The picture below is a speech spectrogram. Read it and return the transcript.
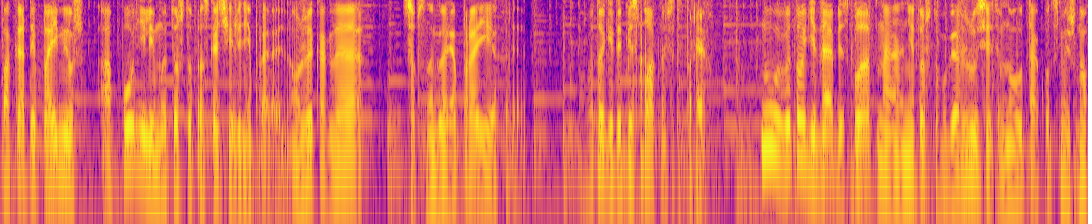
Пока ты поймешь, а поняли мы то, что проскочили неправильно, уже когда, собственно говоря, проехали. В итоге ты бесплатно все-таки проехал. Ну, в итоге, да, бесплатно. Не то, чтобы горжусь этим, но вот так вот смешно.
